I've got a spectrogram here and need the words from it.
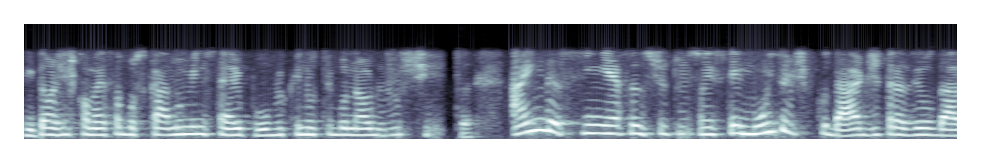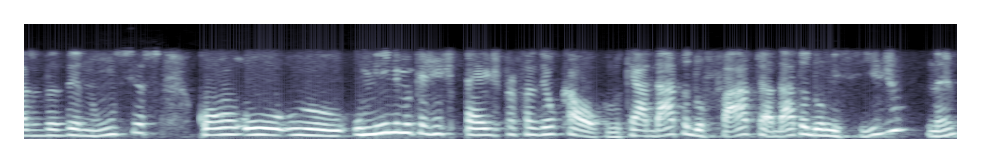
Então a gente começa a buscar no Ministério Público e no Tribunal de Justiça. Ainda assim, essas instituições têm muita dificuldade de trazer os dados das denúncias com o, o, o mínimo que a gente pede para fazer o cálculo, que é a data do fato, é a data do homicídio né?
